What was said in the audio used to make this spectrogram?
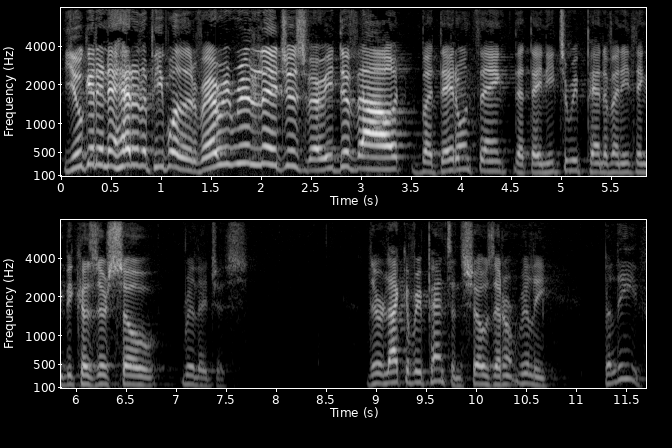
You'll get in ahead of the people that are very religious, very devout, but they don't think that they need to repent of anything because they're so religious. Their lack of repentance shows they don't really believe.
